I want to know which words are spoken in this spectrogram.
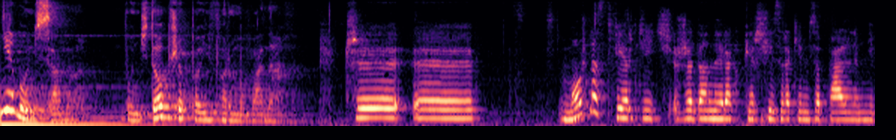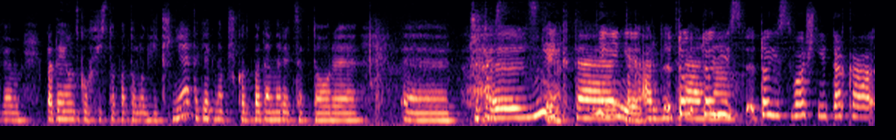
Nie bądź sama, bądź dobrze poinformowana. Czy y, można stwierdzić, że dany rak piersi jest rakiem zapalnym, nie wiem, badając go histopatologicznie, tak jak na przykład badamy receptory? Y, czy to jest E, nie, stricte, nie, nie, nie. taka To, to, jest, to jest właśnie taka,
